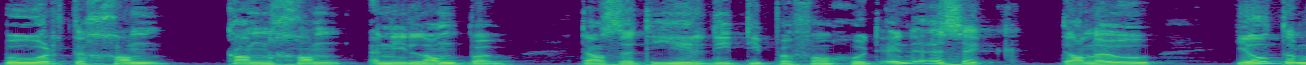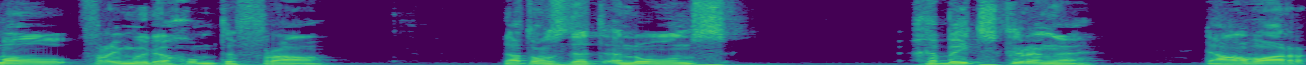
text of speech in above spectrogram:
behoort te gaan, kan gaan in die landbou, dan is dit hierdie tipe van goed en is ek dan nou heeltemal vrymoedig om te vra dat ons dit in ons gebedskringe. Daar waar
